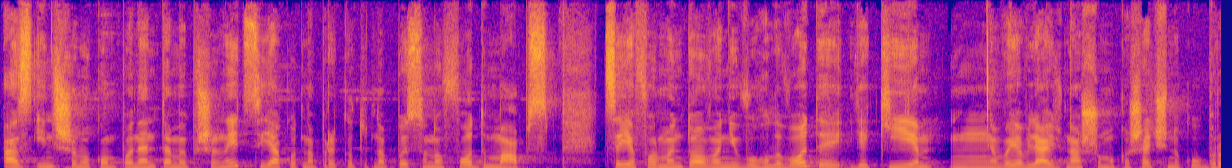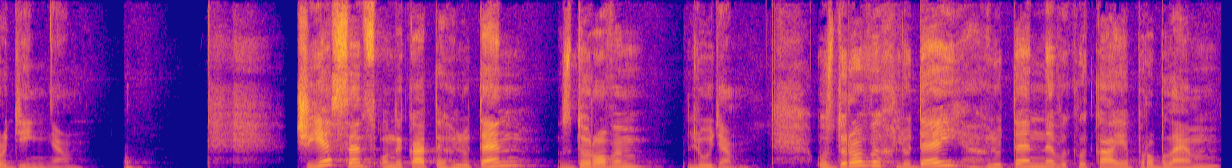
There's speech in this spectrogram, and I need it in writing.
а з іншими компонентами пшениці, як, от, наприклад, тут написано FODMAPS. Це є ферментовані вуглеводи, які виявляють в нашому кишечнику бродіння. Чи є сенс уникати глютен здоровим людям? У здорових людей глютен не викликає проблем.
